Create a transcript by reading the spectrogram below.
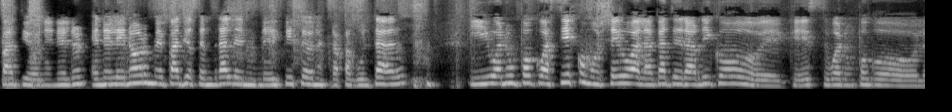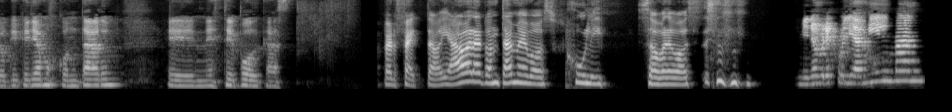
patio, en el, en el enorme patio central del edificio de nuestra facultad. Y bueno, un poco así es como llego a la Cátedra Rico, eh, que es, bueno, un poco lo que queríamos contar en este podcast. Perfecto. Y ahora contame vos, Juli, sobre vos. Mi nombre es Julia Milman,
